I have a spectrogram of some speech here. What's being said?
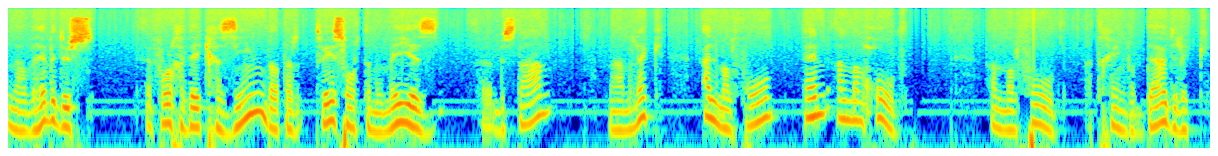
Nou, we hebben dus vorige week gezien dat er twee soorten mumayyiz bestaan, namelijk al-malfoud en al-malhoud. Al-malfoud, hetgeen wat duidelijk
